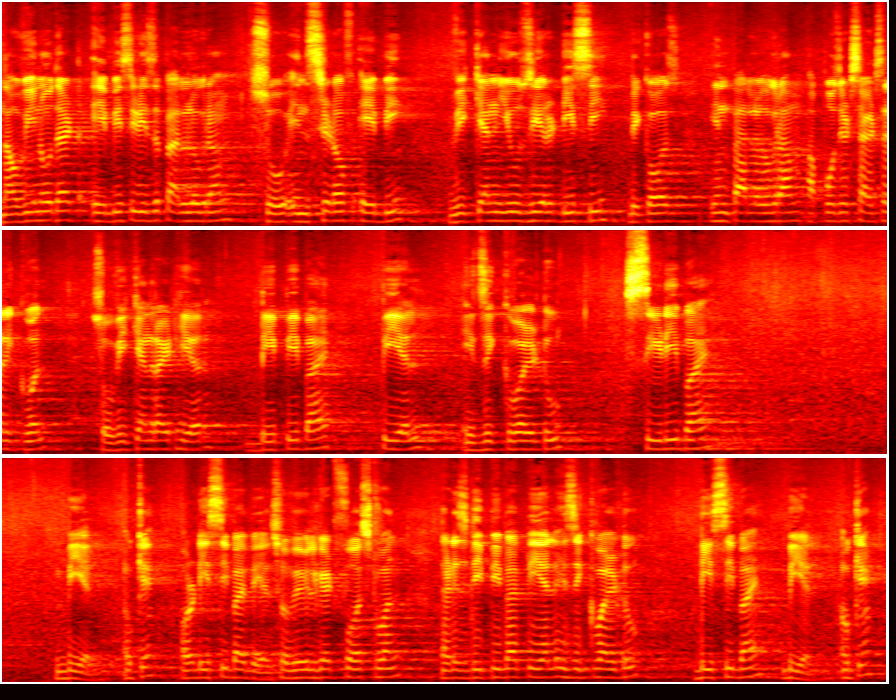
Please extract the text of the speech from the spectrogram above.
Now we know that abcd is a parallelogram. So instead of ab we can use here dc because in parallelogram opposite sides are equal. So we can write here dp by PL is equal to CD by BL okay? Or DC by BL so we will get first one that is dP by PL is equal to DC by BL okay?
